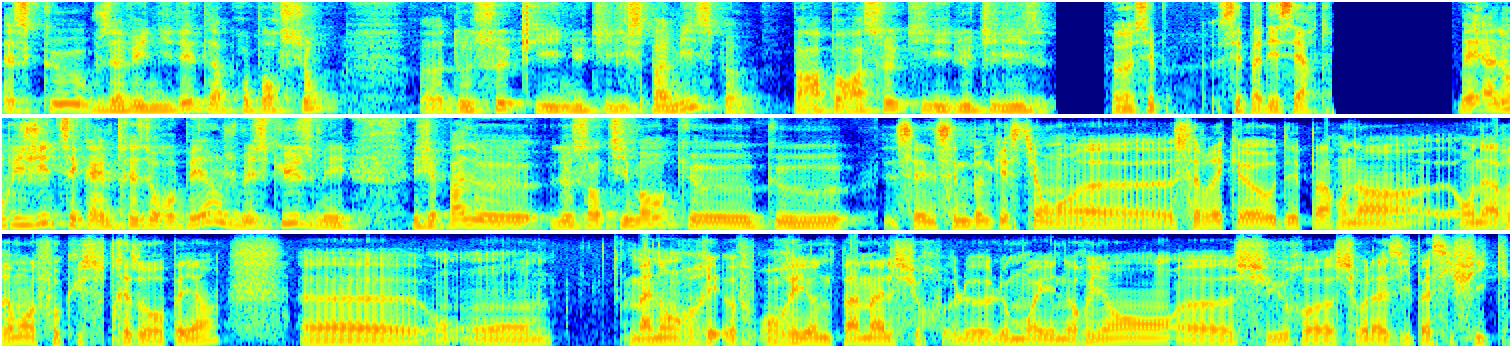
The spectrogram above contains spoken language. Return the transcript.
est-ce que vous avez une idée de la proportion euh, de ceux qui n'utilisent pas MISP par rapport à ceux qui l'utilisent? Euh, C'est pas des CERT. Mais à l'origine, c'est quand même très européen, je m'excuse, mais j'ai pas le, sentiment que. C'est une bonne question. Euh, c'est vrai qu'au départ, on a, on a vraiment un focus très européen. Euh, Maintenant, on rayonne pas mal sur le, Moyen-Orient, euh, sur, sur l'Asie-Pacifique,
